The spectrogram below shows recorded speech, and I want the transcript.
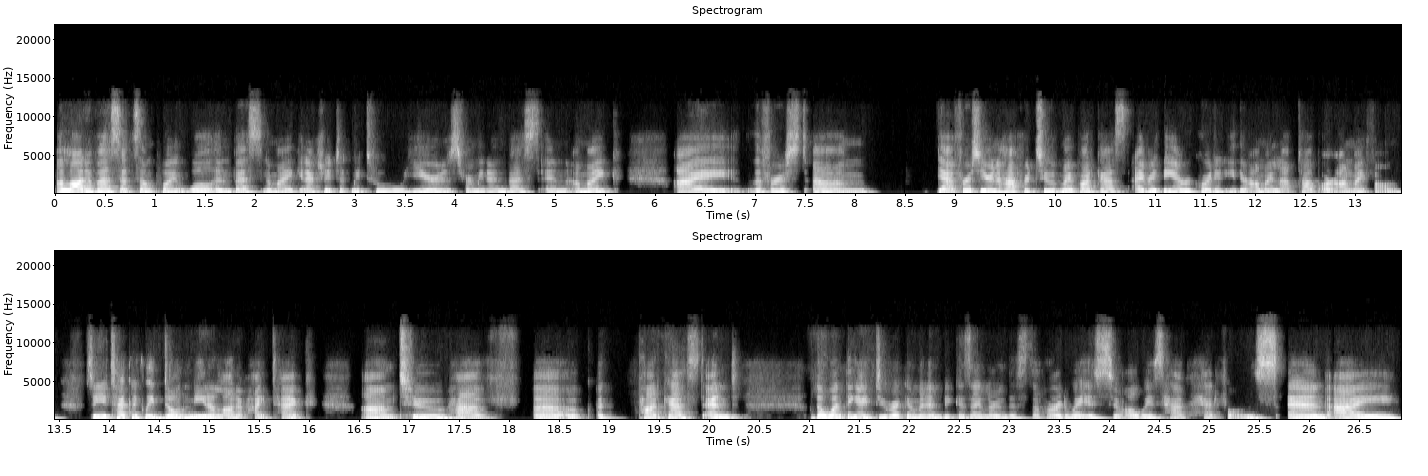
a lot of us at some point will invest in a mic. It actually took me two years for me to invest in a mic. I the first um, yeah, first year and a half or two of my podcast, everything I recorded either on my laptop or on my phone. So you technically don't need a lot of high tech um, to have a, a podcast. And the one thing I do recommend, because I learned this the hard way, is to always have headphones. And I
